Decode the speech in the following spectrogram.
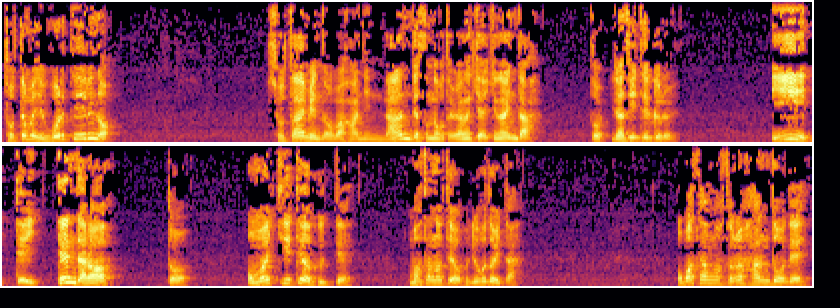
とても汚れているの。初対面のおばはんになんでそんなこと言わなきゃいけないんだ、とイラついてくる。いいって言ってんだろと、思いっきり手を振って、おばさんの手を振りほどいた。おばさんはその反動で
